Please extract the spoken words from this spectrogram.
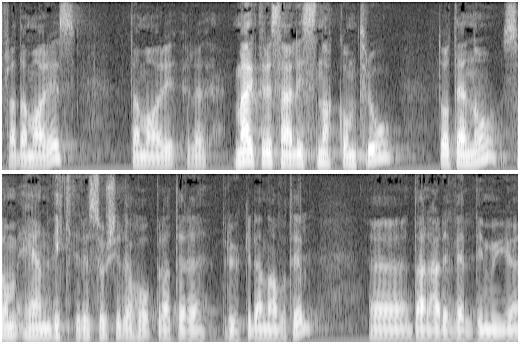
fra Damaris. Damari, merk dere særlig snakkomtro.no, som er en viktig ressursside. Jeg håper at dere bruker den av og til. Eh, der er det veldig mye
